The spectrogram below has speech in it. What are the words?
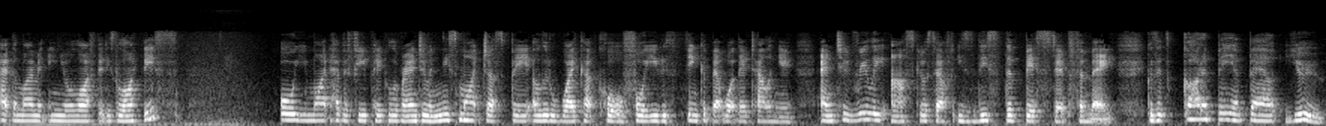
at the moment in your life that is like this, or you might have a few people around you, and this might just be a little wake up call for you to think about what they're telling you and to really ask yourself, is this the best step for me? Because it's got to be about you,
